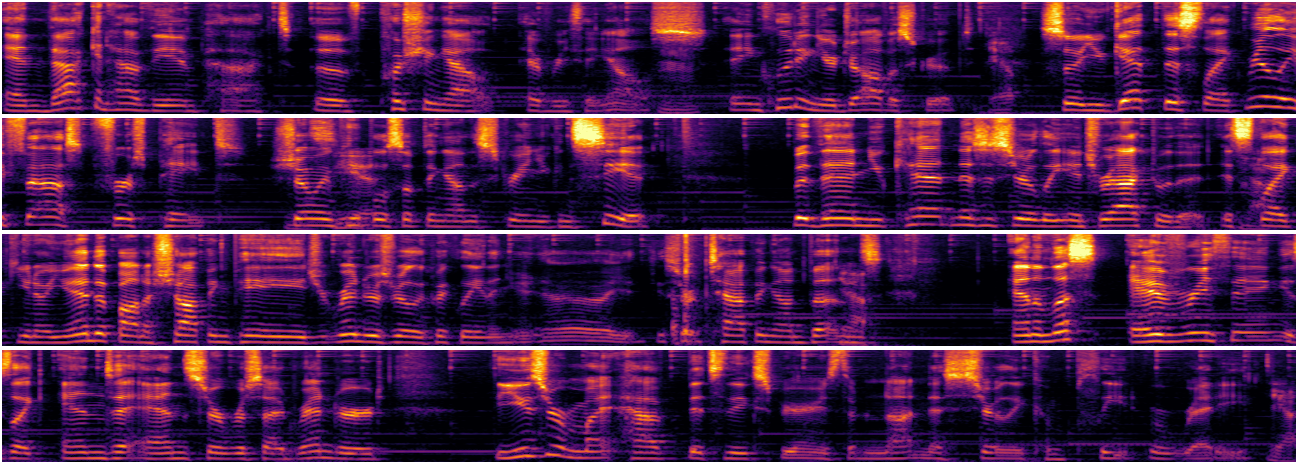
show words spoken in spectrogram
And that can have the impact of pushing out everything else, including your JavaScript. Yep. So you get this like really fast first paint showing people it. something on the screen. You can see it, but then you can't necessarily interact with it. It's No. like you know you end up on a shopping page, it renders really quickly, and then you uh, you start tapping on buttons. And unless everything is like end to end server side rendered, the user might have bits of the experience that are not necessarily complete or ready. Yeah.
